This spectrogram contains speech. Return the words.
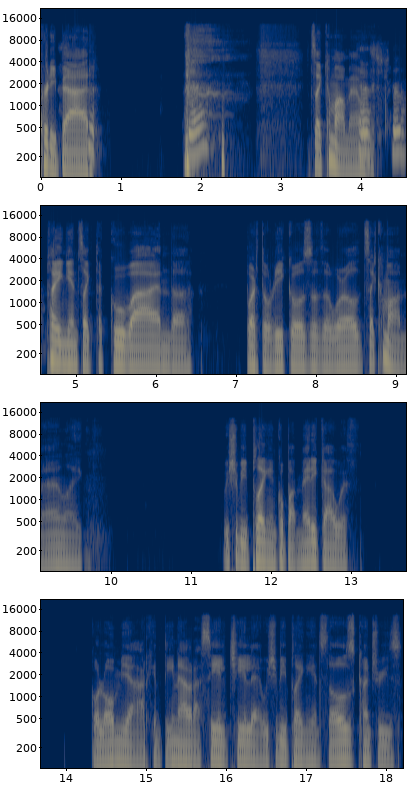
pretty bad. Yeah, It's like, come on, man. We're that's true. playing against like the Cuba and the Puerto Ricos of the world. It's like, come on, man. Like, we should be playing in Copa America with Colombia, Argentina, Brazil, Chile. We should be playing against those countries.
